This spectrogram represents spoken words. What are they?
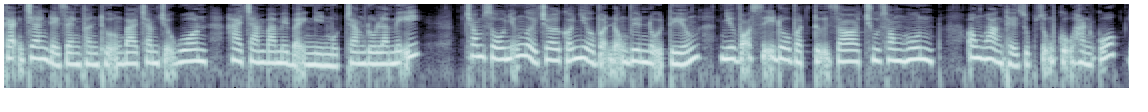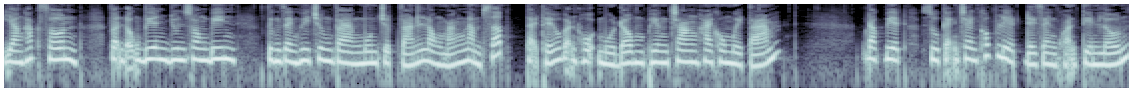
cạnh tranh để giành phần thưởng 300 triệu won, 237.100 đô la Mỹ. Trong số những người chơi có nhiều vận động viên nổi tiếng như võ sĩ đô vật tự do Chu Song Hun, ông hoàng thể dục dụng cụ Hàn Quốc Yang Hak Sơn, vận động viên Yun Song Bin từng giành huy chương vàng môn trượt ván lòng mắng nằm sấp tại Thế vận hội mùa đông Pyeongchang 2018. Đặc biệt, dù cạnh tranh khốc liệt để giành khoản tiền lớn,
